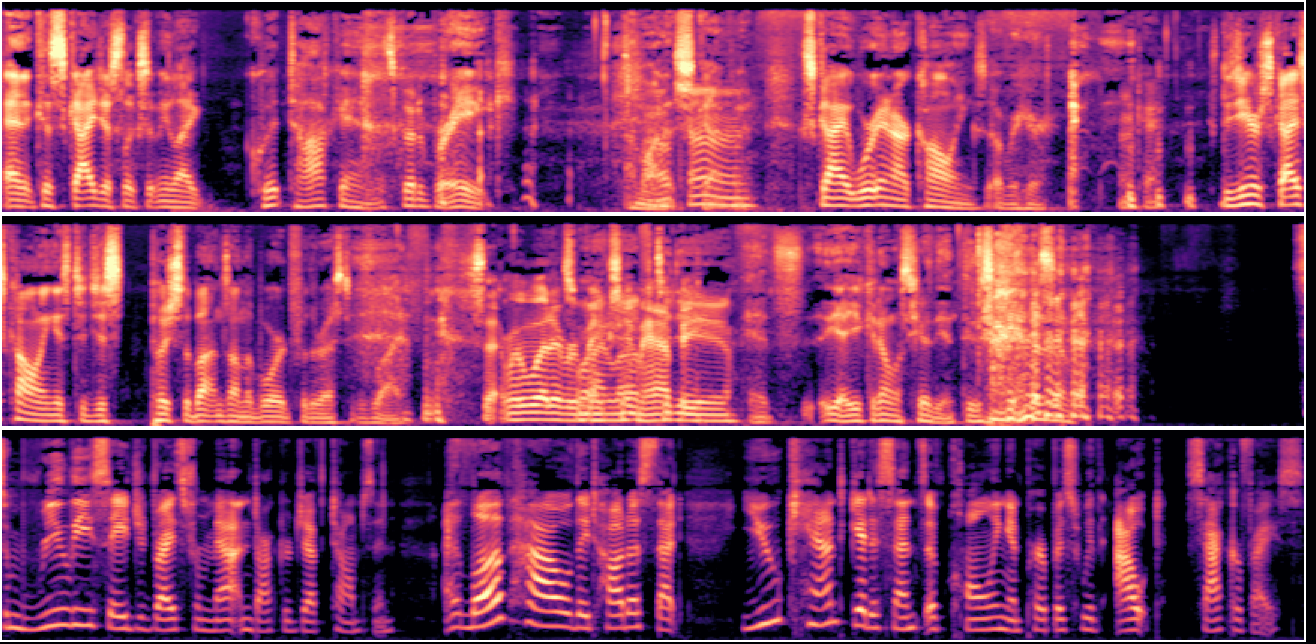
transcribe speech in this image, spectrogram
And because Sky just looks at me like, "Quit talking. Let's go to break." I'm on it, Sky. Sky, we're in our callings over here. Okay. Did you hear Sky's calling is to just push the buttons on the board for the rest of his life? So, well, whatever That's what makes I him love to happy. do. It's yeah, you can almost hear the enthusiasm. Some really sage advice from Matt and Dr. Jeff Thompson. I love how they taught us that you can't get a sense of calling and purpose without sacrifice.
